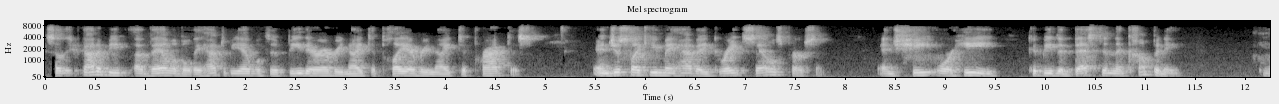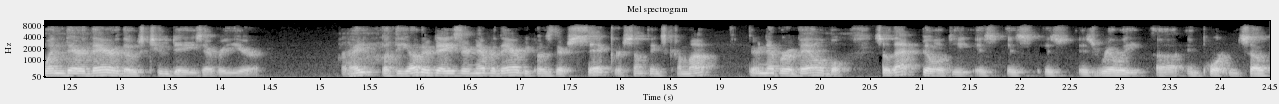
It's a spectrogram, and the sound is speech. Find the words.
So they've got to be available. They have to be able to be there every night to play every night to practice. And just like you may have a great salesperson and she or he could be the best in the company when they're there those two days every year right? But the other days they're never there because they're sick or something's come up they're never available. So that ability is is is is really uh, important. So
